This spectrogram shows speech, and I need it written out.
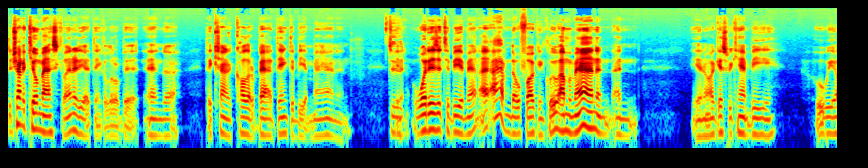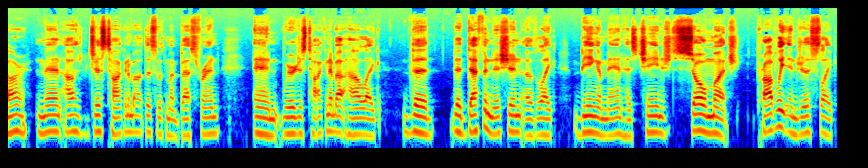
they're trying to kill masculinity. I think a little bit, and uh, they trying to call it a bad thing to be a man. And Dude, yeah, what is it to be a man? I, I have no fucking clue. I'm a man, and and you know, I guess we can't be who we are. man, I was just talking about this with my best friend, and we were just talking about how like the the definition of like being a man has changed so much, probably in just like,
